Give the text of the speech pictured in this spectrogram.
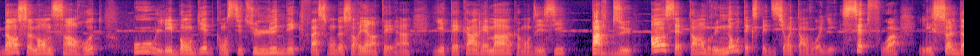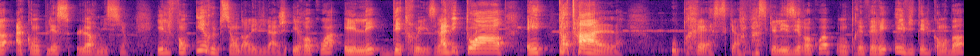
dans ce monde sans route où les bons guides constituent l'unique façon de s'orienter. Hein. Ils étaient carrément, comme on dit ici, perdus. En septembre, une autre expédition est envoyée. Cette fois, les soldats accomplissent leur mission. Ils font irruption dans les villages iroquois et les détruisent. La victoire est totale! Ou presque, hein, parce que les Iroquois ont préféré éviter le combat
